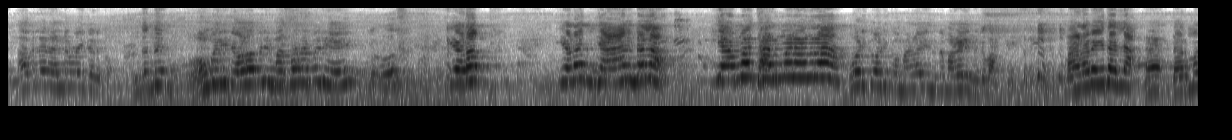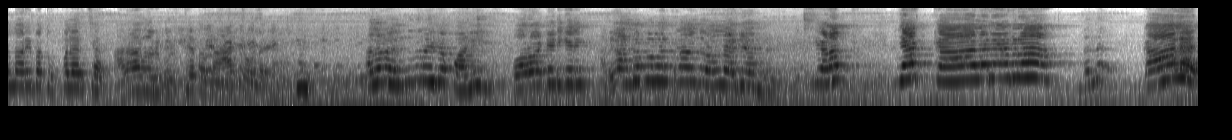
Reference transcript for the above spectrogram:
എന്നാ പിന്നെ രണ്ട് പ്ലേറ്റ് എടുക്കും എന്തെന്ന്? ഓമ്പരി ചോളപ്പരി മസാലപ്പരി. എടാ എടാ ഞാനുണ്ടല്ല യമധർമ്മനാണോ ഓടിക്കോ ഓടിക്കോ. മഴ പെയ്യുന്നുണ്ട് മഴ പെയ്യുന്നുണ്ട്. വാ. മഴ പെയ്തല്ല. ധർമ്മം എന്ന് പറയുമ്പോ തുപ്പലർച്ച. അതാണ് ഒരു വൃത്തിയത്തെ നാട്ടമുണ്ട് അല്ലടോ എന്തിനാ ഇതിന്റെ പണി? പൊറോട്ട അടിക്കൽ. അത് കണ്ടപ്പോ മനസ്സിലാവുന്നത് നല്ല അടിയാണ്. എടാ ഞാൻ കാലനാണോ കാലൻ.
